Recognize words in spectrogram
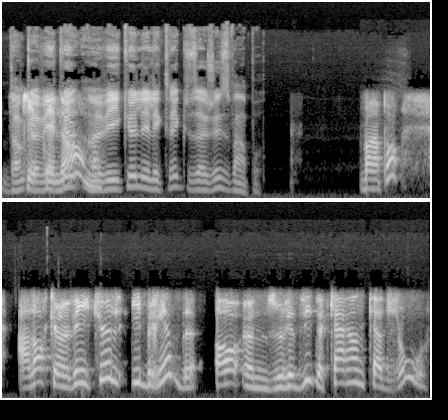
Donc, un véhicule, un véhicule, électrique usagé ne se vend pas. Vend pas. Alors qu'un véhicule hybride a une durée de vie de 44 jours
